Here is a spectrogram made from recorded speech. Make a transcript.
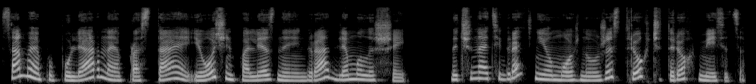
Самая популярная, простая и очень полезная игра для малышей. Начинать играть в нее можно уже с 3-4 месяцев,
